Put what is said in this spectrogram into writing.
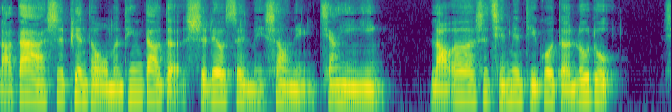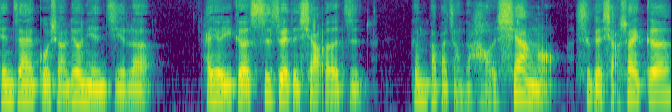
老大是片头我们听到的十六岁美少女江莹莹，老二是前面提过的露露，现在国小六年级了，还有一个四岁的小儿子，跟爸爸长得好像哦，是个小帅哥。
